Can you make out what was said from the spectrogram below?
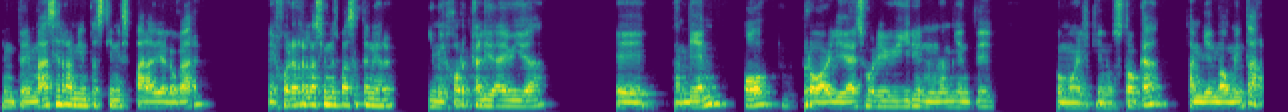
entre más herramientas tienes para dialogar, mejores relaciones vas a tener y mejor calidad de vida eh, también, o probabilidad de sobrevivir en un ambiente como el que nos toca también va a aumentar.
